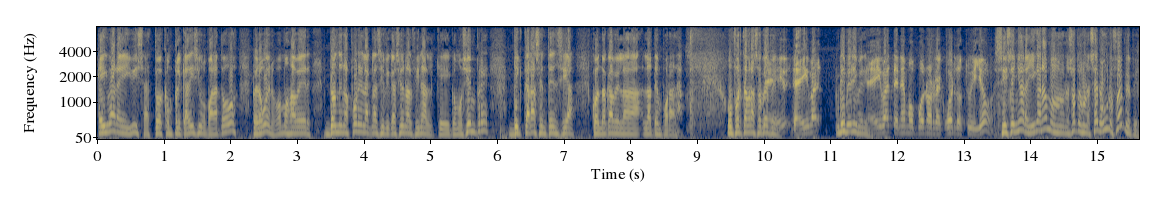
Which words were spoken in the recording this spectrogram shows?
Eibar e Ibiza. Esto es complicadísimo para todos, pero bueno, vamos a ver dónde nos pone la clasificación al final, que como siempre, dictará sentencia cuando acabe la, la temporada. Un fuerte abrazo, Pepe. De, de Eibar, Dime, dime, dime. de Eibar tenemos buenos recuerdos tú y yo. Sí, señora, allí ganamos nosotros 1-0, 1 fue, Pepe.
